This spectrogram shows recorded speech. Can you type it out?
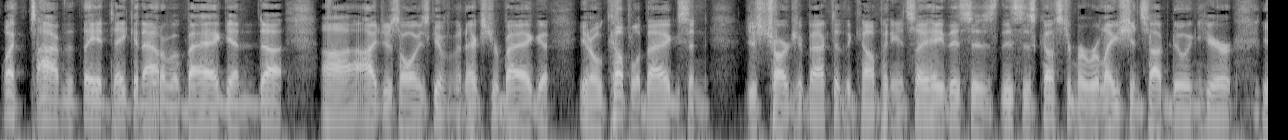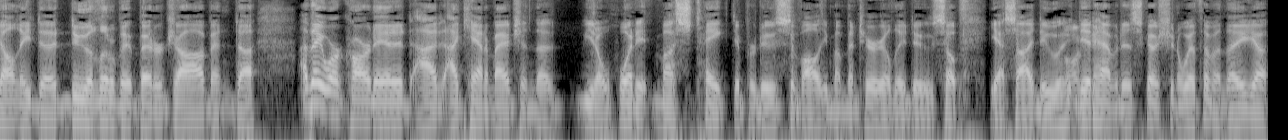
one time that they had taken out of a bag, and uh, uh, I just always give them an extra bag, uh, you know, a couple of bags, and just charge it back to the company and say, hey, this is this is customer relations I'm doing here. Y'all need to do a little bit better job, and uh, they work hard at it. I, I can't imagine the you know what it must take to produce the volume of material they do. So yes, I do okay. did have a discussion with them, and they uh,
